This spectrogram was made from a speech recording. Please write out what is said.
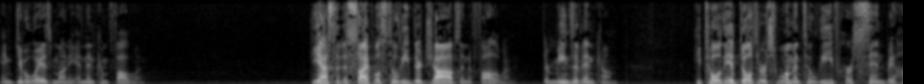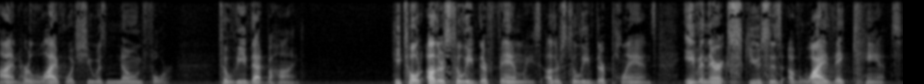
and give away his money and then come follow him. He asked the disciples to leave their jobs and to follow him, their means of income. He told the adulterous woman to leave her sin behind, her life, what she was known for, to leave that behind. He told others to leave their families, others to leave their plans, even their excuses of why they can't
